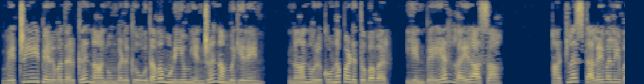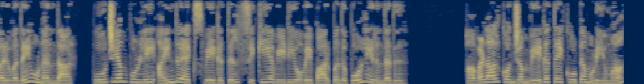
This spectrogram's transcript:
வெற்றியை பெறுவதற்கு நான் உங்களுக்கு உதவ முடியும் என்று நம்புகிறேன். நான் ஒரு குணப்படுத்துபவர். என் பெயர் லைராசா. அட்லஸ் தலைவலி வருவதை உணர்ந்தார். பூஜ்ஜியம் புள்ளி ஐந்து எக்ஸ் வேகத்தில் சிக்கிய வீடியோவை பார்ப்பது போல் இருந்தது. அவளால் கொஞ்சம் வேகத்தை கூட்ட முடியுமா?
